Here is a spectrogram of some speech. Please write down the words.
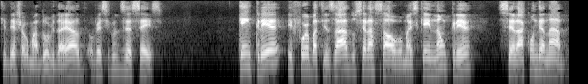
que deixa alguma dúvida é o versículo 16. Quem crê e for batizado será salvo, mas quem não crê será condenado.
